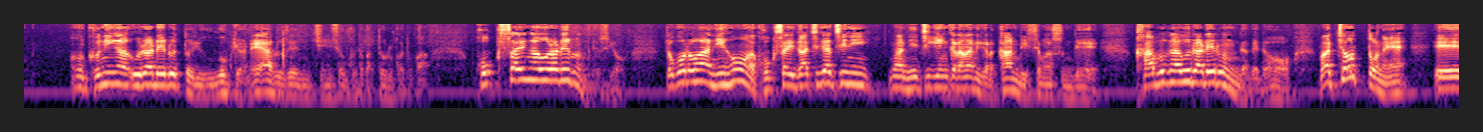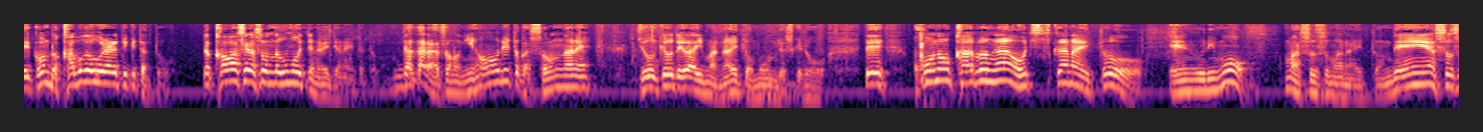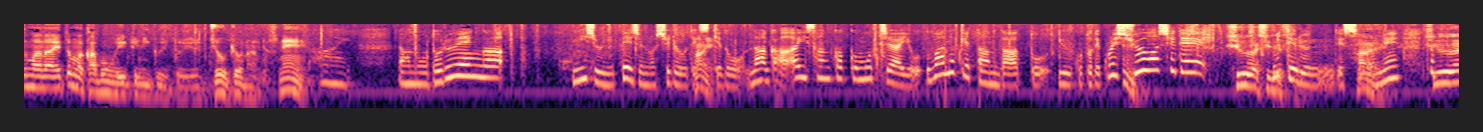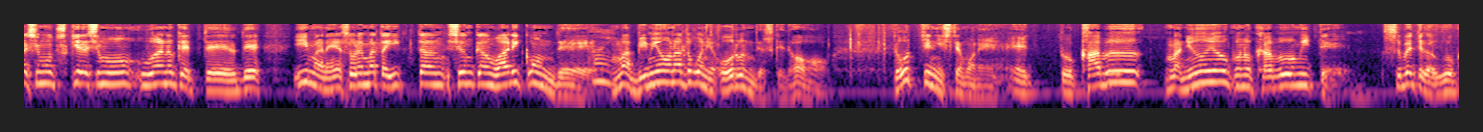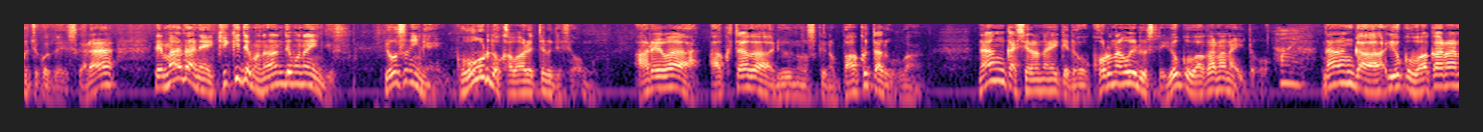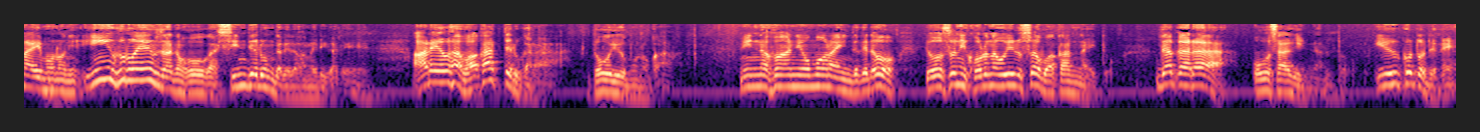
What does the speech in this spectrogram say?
国が売られるという動きはね、アルゼンチン食とかトルコとか、国債が売られるんですよ。ところが日本は国債ガチガチに、まあ日銀から何から管理してますんで、株が売られるんだけど、まあちょっとね、えー、今度は株が売られてきたと。だ為替はそんな動いてないじゃないかと。だからその日本売りとかそんなね、状況では今ないと思うんですけど、で、この株が落ち着かないと、円売りもまあ、進まないと。で、円安進まないと、まあ、株も行きにくいという状況なんですね。はい。あの、ドル円が22ページの資料ですけど、はい、長い三角持ち合いを上抜けたんだということで、これ、週足で、週足見てるんですよね、はい、週足も月足も上抜けて、で、今ね、それまた一旦瞬間割り込んで、はい、まあ、微妙なところにおるんですけど、どっちにしてもね、えっと、株、まあ、ニューヨークの株を見て、すべてが動くということですから、で、まだね、危機でも何でもないんです。要するにね、ゴールド買われてるでしょ。うん、あれは、芥川龍之介の爆たる不安。なんか知らないけど、コロナウイルスってよくわからないと。はい、なんかよくわからないものに、インフルエンザの方が死んでるんだけど、アメリカで。あれは分かってるから、どういうものか。みんな不安に思わないんだけど、要するにコロナウイルスは分かんないと。だから、大騒ぎになるということでね、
